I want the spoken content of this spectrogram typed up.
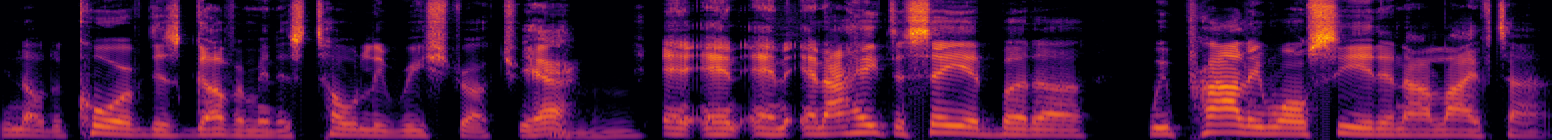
you know the core of this government is totally restructured. Yeah. Mhm. and and and, and I hate to say it, but uh, we probably won't see it in our lifetime.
